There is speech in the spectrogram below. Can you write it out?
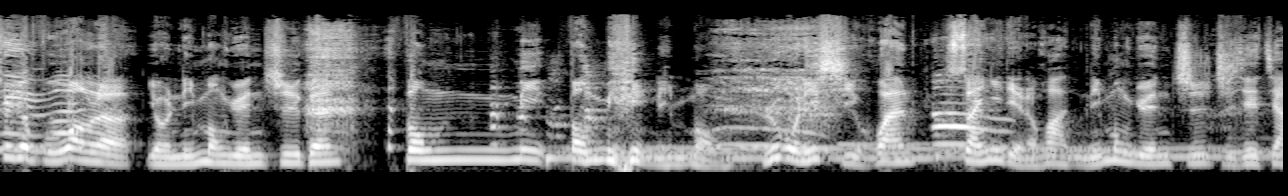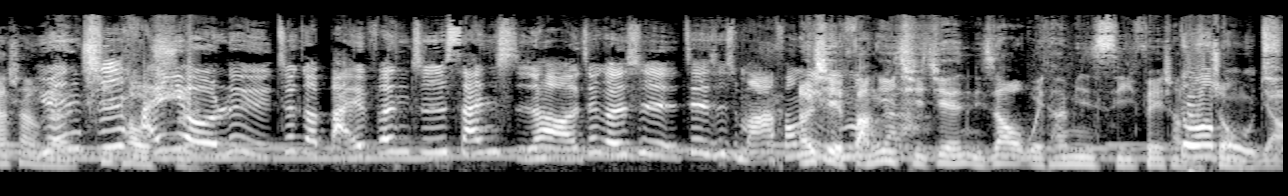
这就不忘了有柠檬原汁跟。蜂蜜蜂蜜柠檬，如果你喜欢酸一点的话，柠檬原汁直接加上原汁含有率这个百分之三十哈，这个是这个是什么啊？蜂蜜。而且防疫期间，你知道维他命 C 非常的重要，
